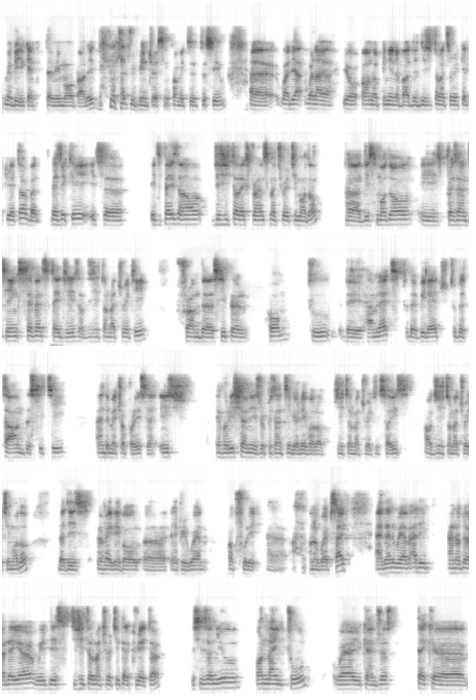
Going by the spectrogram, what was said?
maybe you can tell me more about it. that would be interesting for me to, to see uh, what, are, what are your own opinion about the digital maturity calculator. But basically, it's a it's based on our digital experience maturity model. Uh, this model is presenting seven stages of digital maturity from the simple home to the hamlet, to the village, to the town, the city, and the metropolis. And each evolution is representing a level of digital maturity. So it's our digital maturity model that is available uh, everywhere, hopefully uh, on a website. And then we have added another layer with this digital maturity calculator. This is a new online tool where you can just take a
